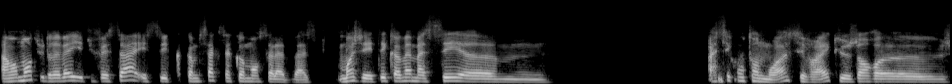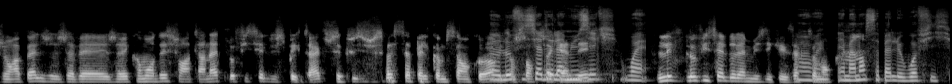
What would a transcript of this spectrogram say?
À un moment, tu te réveilles et tu fais ça, et c'est comme ça que ça commence à la base. Moi, j'ai été quand même assez, euh, assez content de moi. C'est vrai que, genre, euh, je me rappelle, j'avais, j'avais commandé sur Internet l'officiel du spectacle. Je sais plus, je sais pas si ça s'appelle comme ça encore. Euh, l'officiel de la musique, ouais. L'officiel de la musique, exactement. Et maintenant, ça s'appelle le Wafi.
